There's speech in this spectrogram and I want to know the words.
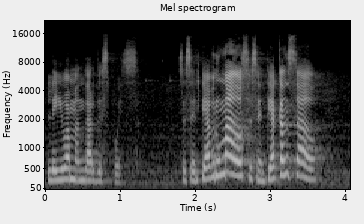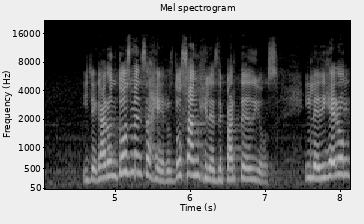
le iba a mandar después. Se sentía abrumado, se sentía cansado, y llegaron dos mensajeros, dos ángeles de parte de Dios. Y le dijeron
